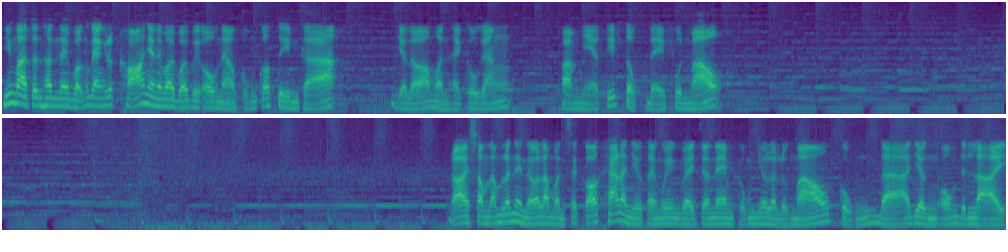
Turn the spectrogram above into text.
Nhưng mà tình hình này vẫn đang rất khó nha anh em ơi bởi vì ô nào cũng có tim cả. Do đó mình hãy cố gắng farm nhẹ tiếp tục để full máu. Rồi xong đám lính này nữa là mình sẽ có khá là nhiều tài nguyên về cho anh em cũng như là lượng máu cũng đã dần ổn định lại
